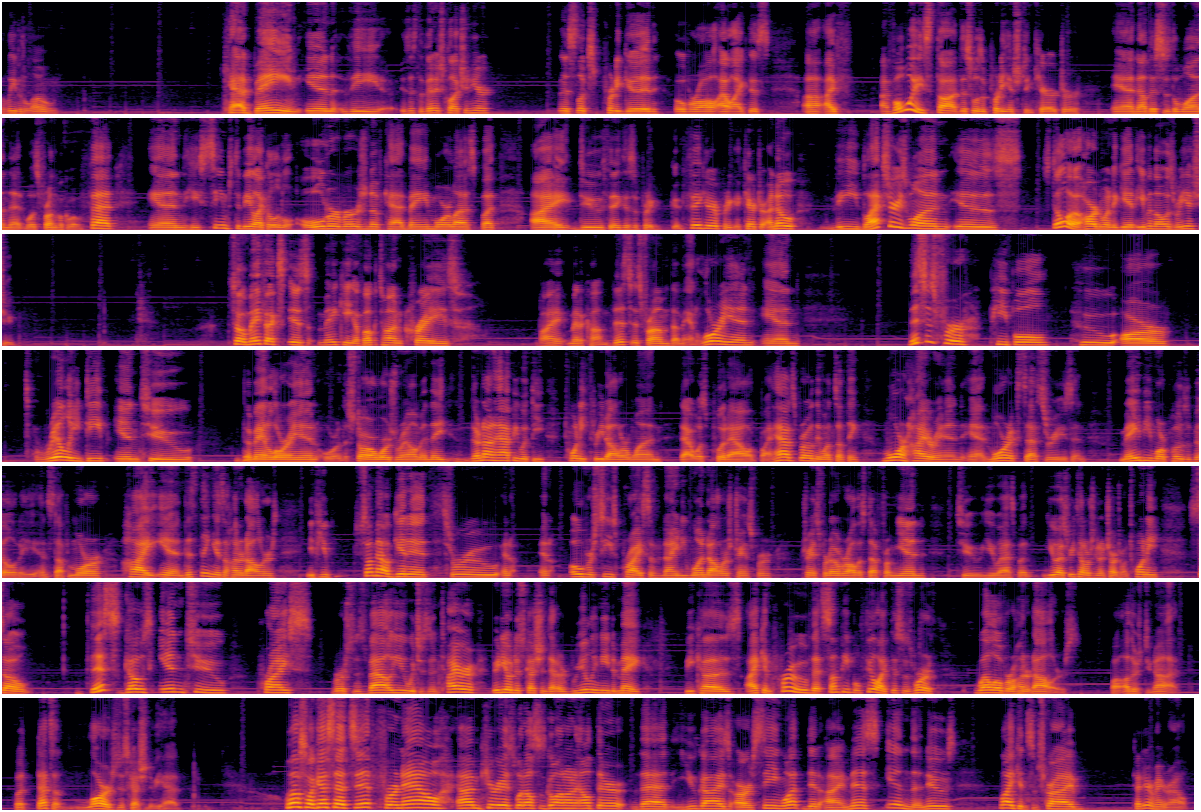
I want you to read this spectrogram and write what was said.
I leave it alone. Cad Bane in the is this the vintage collection here? This looks pretty good overall. I like this. Uh, I've I've always thought this was a pretty interesting character, and now this is the one that was from the Book of Boba Fett, and he seems to be like a little older version of Cad Bane, more or less. But I do think this is a pretty good figure, pretty good character. I know the Black Series one is still a hard one to get, even though it was reissued. So Mafex is making a Bo-Katan Kryze by Medicom. This is from The Mandalorian, and this is for people who are really deep into the Mandalorian or the Star Wars realm, and they they're not happy with the twenty three dollar one that was put out by Hasbro, and they want something more higher end and more accessories and maybe more posability and stuff, more high end. This thing is $100. If you somehow get it through an an overseas price of $91 transfer transferred over all the stuff from yen to US, but US retailers are going to charge 120. So this goes into price versus value, which is an entire video discussion that I really need to make because I can prove that some people feel like this is worth well over $100 while others do not. But that's a large discussion to be had. Well, so I guess that's it for now. I'm curious what else is going on out there that you guys are seeing. What did I miss in the news? Like and subscribe. Teddy Mayor out.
